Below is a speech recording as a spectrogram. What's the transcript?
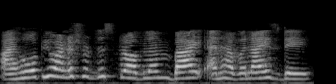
I hope you understood this problem. Bye and have a nice day.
